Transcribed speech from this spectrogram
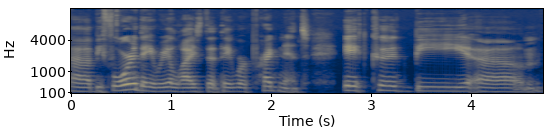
uh, before they realized that they were pregnant. It could be um,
